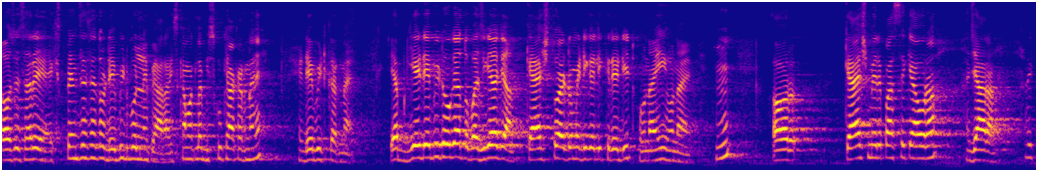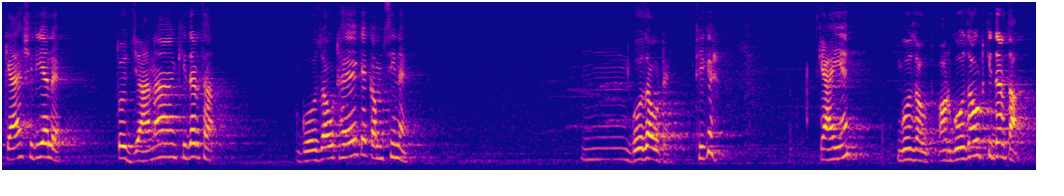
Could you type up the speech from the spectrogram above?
losses अरे एक्सपेंसेस है तो डेबिट बोलने पे आ रहा है। इसका मतलब इसको क्या करना है? डेबिट करना है। अब ये डेबिट हो गया तो बच गया क्या? कैश तो ऑटोमेटिकली क्रेडिट होना ही होना है। हुँ? और कैश मेरे पास से क्या हो रहा? जा रहा। अरे कैश रियल है। तो जाना किधर था? गोज आउट है कि कम सीन है? गोज आउट है। ठीक है? क्या है ये? गोज आउट और गोज आउट किधर था?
